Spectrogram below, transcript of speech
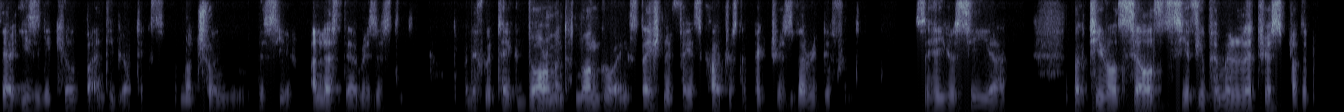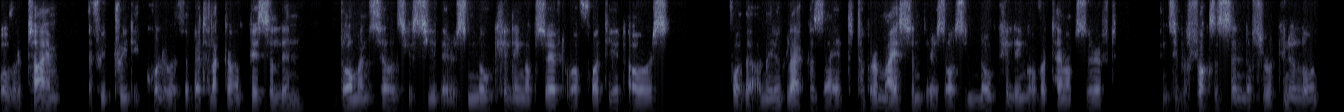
they are easily killed by antibiotics. I'm not showing you this here, unless they're resistant. But if we take dormant, non-growing, stationary phase cultures, the picture is very different. So here you see uh, bacterial cells, CFU per milliliters plotted over time. If we treat E. coli with the beta-lactam ampicillin, dormant cells, you see there is no killing observed over 48 hours. For the aminoglycoside tobramycin, there is also no killing over time observed. In ciprofloxacin, the fluoroquinolone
